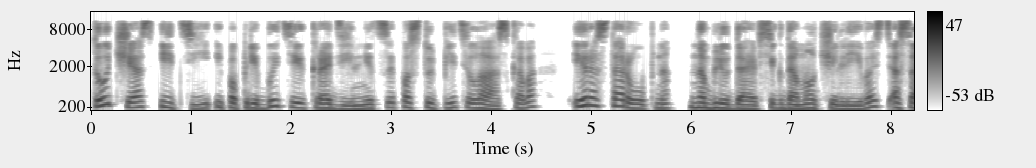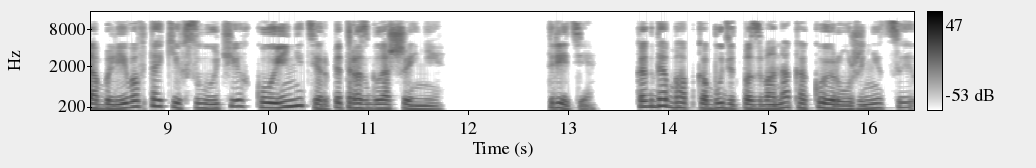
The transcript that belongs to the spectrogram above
тот час идти и по прибытии к родильнице поступить ласково и расторопно, наблюдая всегда молчаливость, особливо в таких случаях, кои не терпят разглашения. Третье. Когда бабка будет позвана какой роженице,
